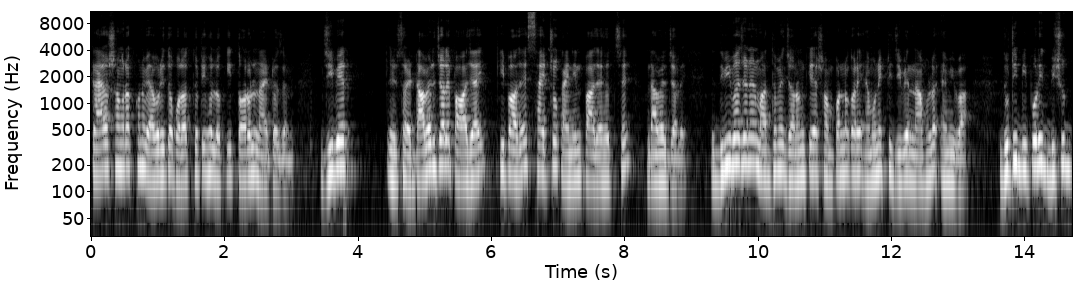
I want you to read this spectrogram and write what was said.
ক্রায় সংরক্ষণে ব্যবহৃত পদার্থটি হলো কি? তরল নাইট্রোজেন। জীবের সরি ডাবের জলে পাওয়া যায়, কি পাওয়া যায়? সাইট্রোকাইনিন পাওয়া যায় হচ্ছে ডাবের জলে। দ্বিবিভাজনের মাধ্যমে জননক্রিয়া সম্পন্ন করে এমন একটি জীবের নাম হলো অ্যামিবা। দুটি বিপরীত বিশুদ্ধ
